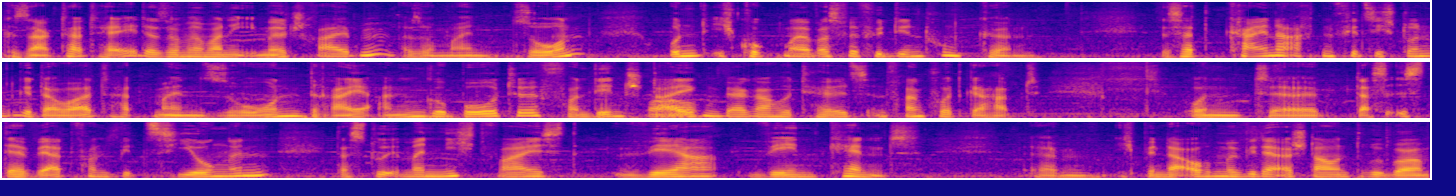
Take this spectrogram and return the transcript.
gesagt hat, hey, der soll mir mal eine E-Mail schreiben, also mein Sohn, und ich guck mal, was wir für den tun können. Das hat keine 48 Stunden gedauert, hat mein Sohn drei Angebote von den Steigenberger Hotels in Frankfurt gehabt. Und äh, das ist der Wert von Beziehungen, dass du immer nicht weißt, wer wen kennt. Ähm, ich bin da auch immer wieder erstaunt drüber.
